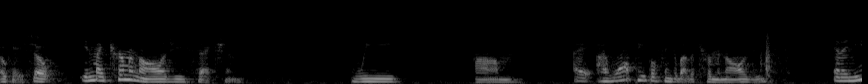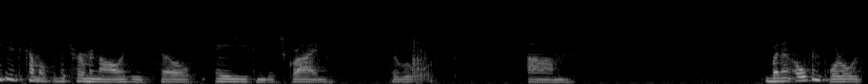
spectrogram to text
Okay, so in my terminology section, we, um, I, I want people to think about the terminology, and I needed to come up with the terminology so A, you can describe the rules. Um, but an open portal is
